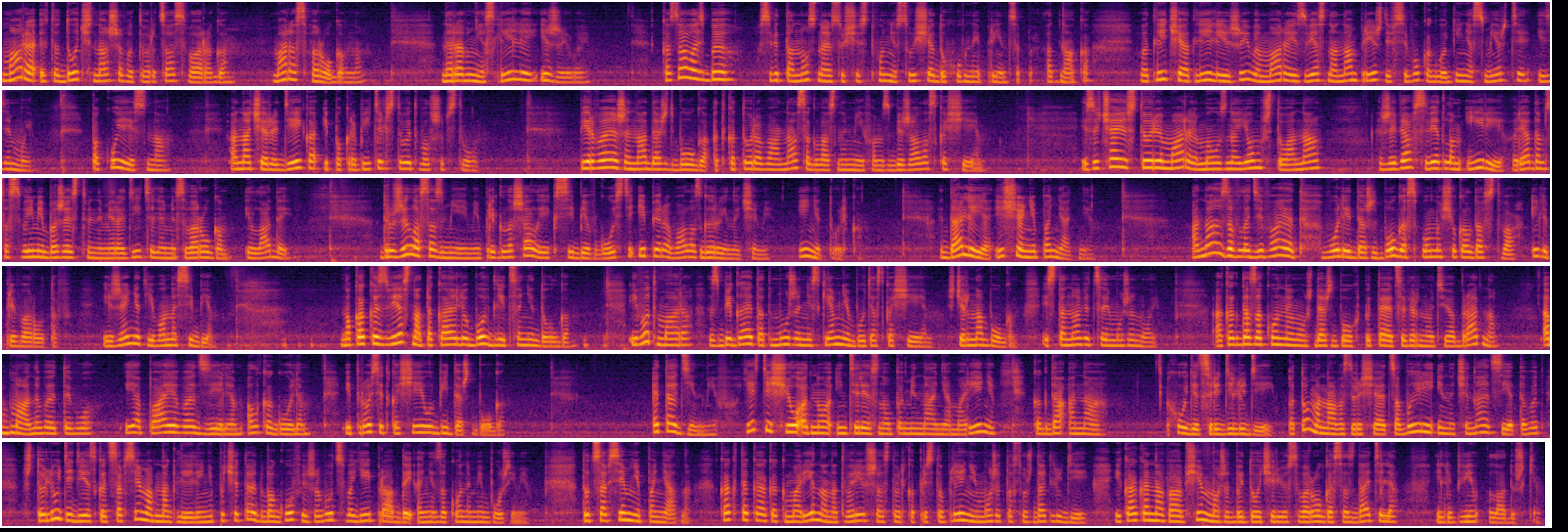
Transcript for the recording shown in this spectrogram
Мара – это дочь нашего Творца Сварога, Мара Свароговна, наравне с Лилией и Живой. Казалось бы, светоносное существо, несущее духовные принципы. Однако, в отличие от Лилии и Живы, Мара известна нам прежде всего как богиня смерти и зимы, покоя и сна. Она чародейка и покровительствует волшебству. Первая жена дождь Бога, от которого она, согласно мифам, сбежала с Кощеем. Изучая историю Мары, мы узнаем, что она, живя в светлом Ирии, рядом со своими божественными родителями Сварогом и Ладой, дружила со змеями, приглашала их к себе в гости и пировала с Горынычами. И не только. Далее еще непонятнее – она завладевает волей даже Бога с помощью колдовства или приворотов и женит его на себе. Но, как известно, такая любовь длится недолго. И вот Мара сбегает от мужа не с кем-нибудь, а с Кощеем, с Чернобогом, и становится ему женой. А когда законный муж, даже Бог, пытается вернуть ее обратно, обманывает его и опаивает зельем, алкоголем, и просит Кощея убить дождь Бога. Это один миф. Есть еще одно интересное упоминание о Марене, когда она ходит среди людей. Потом она возвращается в Ирий и начинает сетовать, что люди, дескать, совсем обнаглели, не почитают богов и живут своей правдой, а не законами Божьими. Тут совсем непонятно, как такая, как Марина, натворившая столько преступлений, может осуждать людей? И как она вообще может быть дочерью сварога Создателя и любви Ладушки?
